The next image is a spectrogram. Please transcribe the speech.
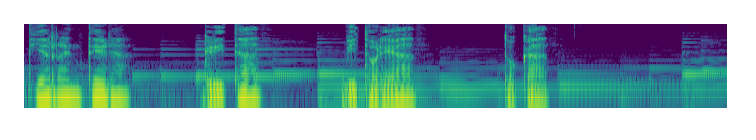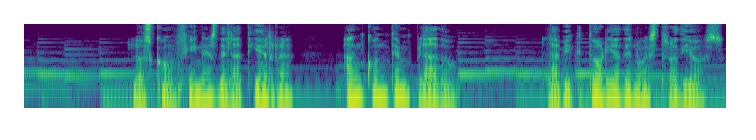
tierra entera, gritad, vitoread, tocad. Los confines de la tierra han contemplado la victoria de nuestro Dios.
